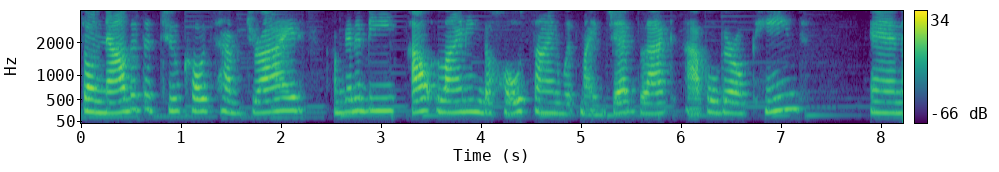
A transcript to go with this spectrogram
So now that the two coats have dried, I'm to be outlining the whole sign with my jet black apple barrel paint. And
